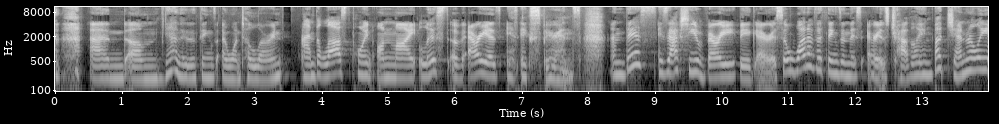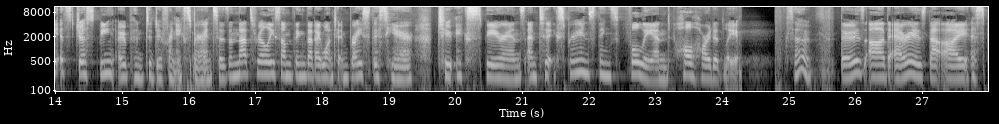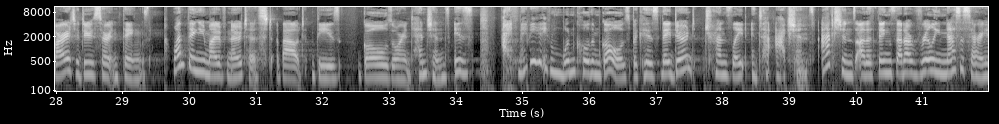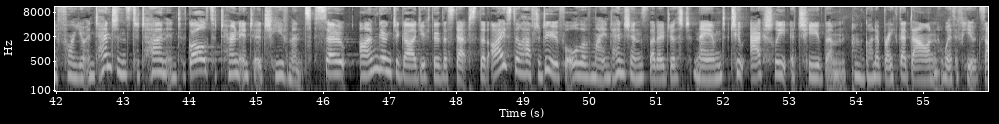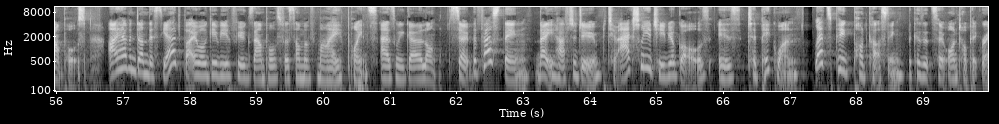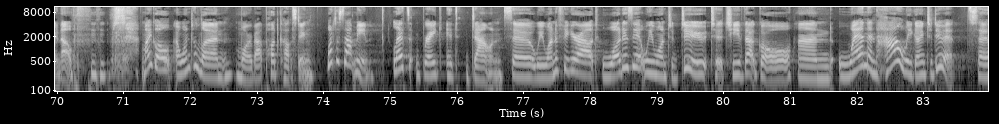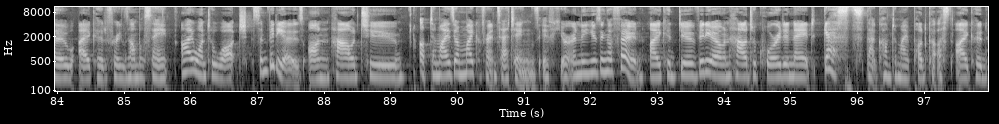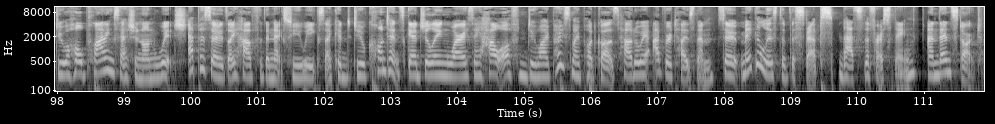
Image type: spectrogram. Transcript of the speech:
and um, yeah, those are things I want to learn. And the last point on my list of areas is experience. And this is actually a very big area. So one of the things in this area is traveling, but generally it's just being open to different experiences. And that's really something that I want to embrace this year to experience and to experience things fully and wholeheartedly. So, those are the areas that I aspire to do certain things. One thing you might have noticed about these goals or intentions is I maybe even wouldn't call them goals because they don't translate into actions. Actions are the things that are really necessary for your intentions to turn into goals, to turn into achievements. So I'm going to guide you through the steps that I still have to do for all of my intentions that I just named to actually achieve them. I'm going to break that down with a few examples. I haven't done this yet, but I will give you a few examples for some of my points as we go along. So the first thing that you have to do to actually achieve your goals is to pick one. Let's pick podcasting because it's so on topic right now. My goal, I want to learn more about podcasting. What does that mean? Let's break it down. So we want to figure out what is it we want to do to achieve that goal and when and how are we going to do it. So I could, for example, say, I want to watch some videos on how to optimize your microphone settings if you're only using a phone. I could do a video on how to coordinate guests that come to my podcast. I could do a whole planning session on which episodes I have for the next few weeks. I could do content scheduling where I say, how often do I post my podcast? How do I advertise them? So make a list of the steps. That's the first thing. And then start.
